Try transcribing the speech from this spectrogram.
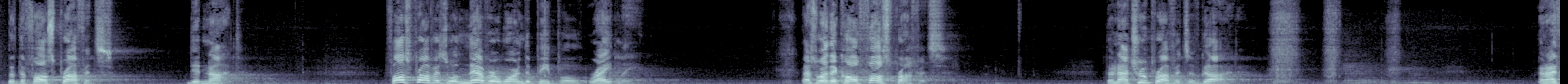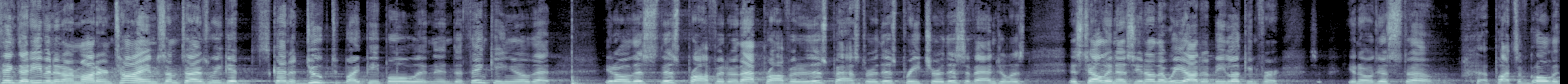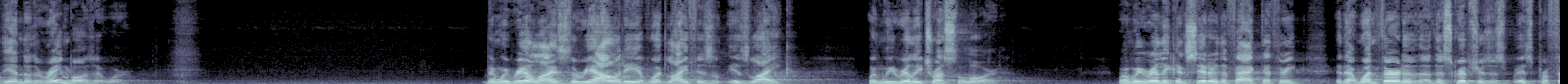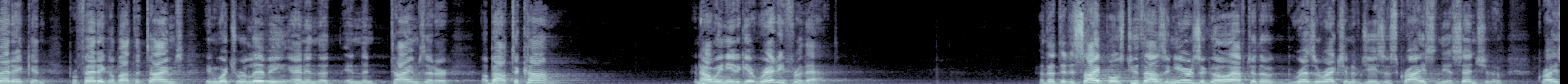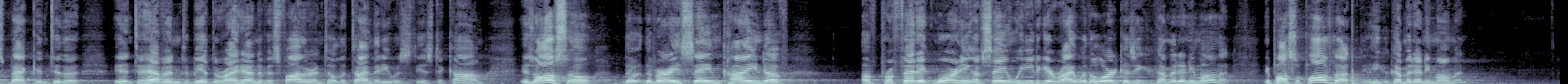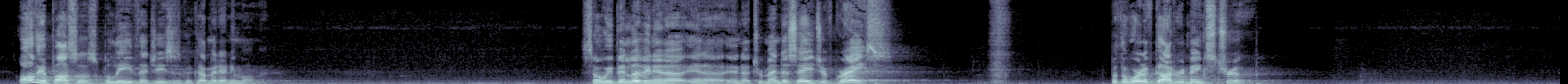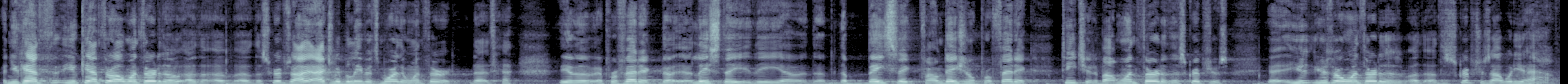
but the false prophets did not. False prophets will never warn the people rightly. That's why they call false prophets. They're not true prophets of God. And I think that even in our modern times, sometimes we get kind of duped by people into thinking, you know, that, you know, this, this prophet or that prophet or this pastor or this preacher or this evangelist is telling us, you know, that we ought to be looking for, you know, just uh, pots of gold at the end of the rainbow, as it were. then we realize the reality of what life is, is like when we really trust the Lord. When we really consider the fact that three that one third of the, scriptures is, is, prophetic and prophetic about the times in which we're living and in the, in the times that are about to come, and how we need to get ready for that. And that the disciples 2,000 years ago, after the resurrection of Jesus Christ and the ascension of Christ back into, the, into heaven to be at the right hand of his Father until the time that he was, is to come, is also the, the very same kind of, of prophetic warning of saying we need to get right with the Lord because he could come at any moment. The Apostle Paul thought he could come at any moment. All the apostles believed that Jesus could come at any moment. So we've been living in a, in a, in a tremendous age of grace. But the Word of God remains true. And you can't, you can't throw out one third of the, of, the, of, the scripture. I actually believe it's more than one third. That, you know, prophetic, the, at least the, the, uh, the, the, basic foundational prophetic teaching, about one third of the scriptures. Uh, you, you throw one third of the, of the scriptures out, what do you have?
